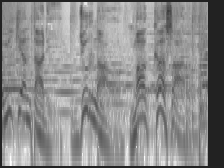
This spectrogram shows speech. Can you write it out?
Demikian tadi, Jurnal Makassar.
